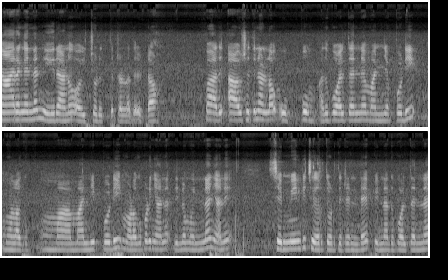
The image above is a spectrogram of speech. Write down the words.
നാരങ്ങന്റെ നീരാണ് ഒഴിച്ചെടുത്തിട്ടുള്ളത് കേട്ടോ. അപ്പോൾ അത് ആവശ്യത്തിനുള്ള ഉപ്പും അതുപോലെ തന്നെ മഞ്ഞൾപ്പൊടി മുളക് മല്ലിപ്പൊടി മുളക് പൊടി ഞാൻ ഇതിന്റെ മുന്നേ ഞാൻ ചെമ്മീനിക്ക് ചേർത്ത് കൊടുത്തിട്ടുണ്ട്. പിന്നെ അതുപോലെ തന്നെ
